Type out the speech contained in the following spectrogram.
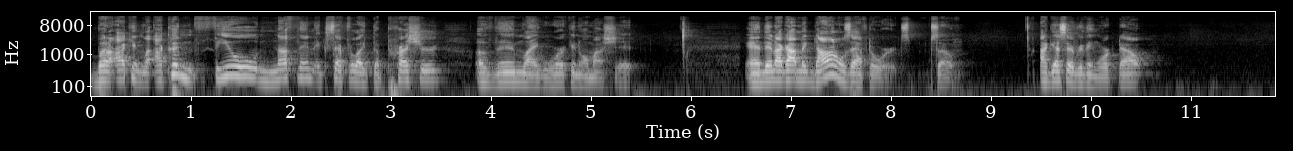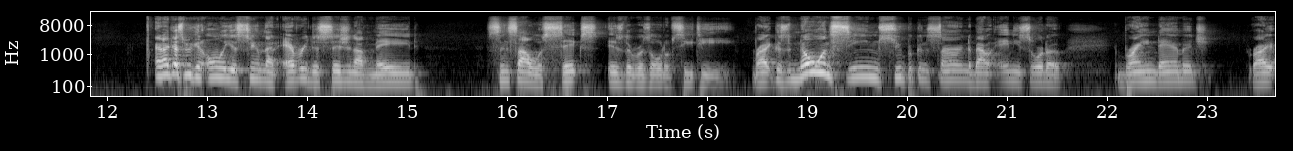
But I can I couldn't feel nothing except for like the pressure of them like working on my shit. And then I got McDonald's afterwards. So I guess everything worked out. And I guess we can only assume that every decision I've made since I was six is the result of CTE, right? Because no one seems super concerned about any sort of brain damage, right?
